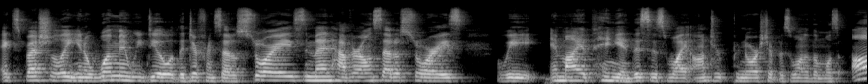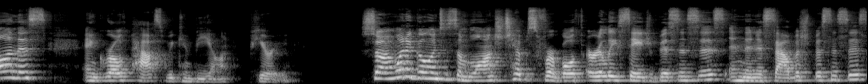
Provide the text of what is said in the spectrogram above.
especially, you know, women, we deal with a different set of stories. Men have their own set of stories. We, in my opinion, this is why entrepreneurship is one of the most honest and growth paths we can be on, period. So I want to go into some launch tips for both early stage businesses and then established businesses.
